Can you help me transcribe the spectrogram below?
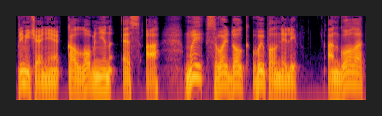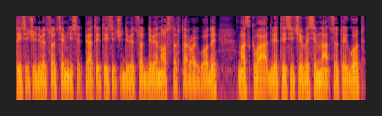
Примечание. Коломнин С.А. Мы свой долг выполнили. Ангола, 1975-1992 годы, Москва, 2018 год,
